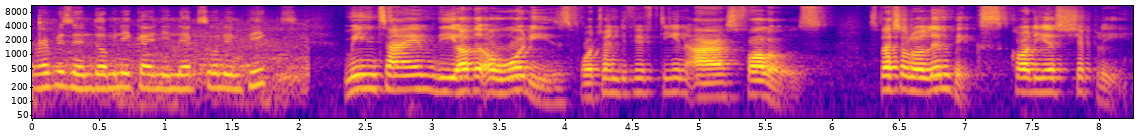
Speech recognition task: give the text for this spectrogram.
represent Dominica in the next Olympics. Meantime, the other awardees for 2015 are as follows. Special Olympics, Claudius Shipley.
